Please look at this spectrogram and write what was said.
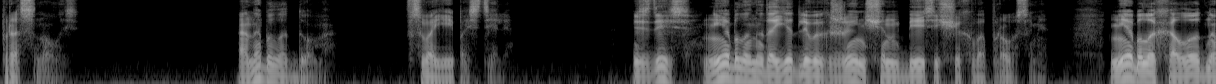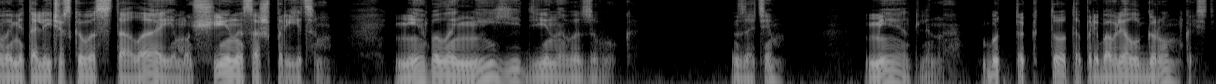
проснулась. Она была дома, в своей постели. Здесь не было надоедливых женщин, бесящих вопросами. Не было холодного металлического стола и мужчины со шприцем. Не было ни единого звука. Затем, медленно, будто кто-то прибавлял громкость,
